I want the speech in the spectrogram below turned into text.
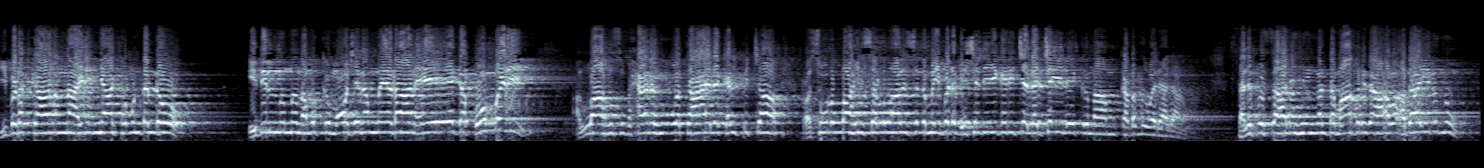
ഇവിടെ കാണുന്ന അഴിഞ്ഞാട്ടമുണ്ടല്ലോ. ഇതിൽ നിന്ന് നമുക്ക് മോചനം നേടാൻ ഏക പോംവഴി അള്ളാഹു സുബാനഹുവ കൽപ്പിച്ച അലൈഹി വസല്ലം ഇവിടെ വിശദീകരിച്ച ലജ്ജയിലേക്ക് നാം കടന്നു വരാനാണ്. സലഫ് സാലിഹ്യങ്ങളുടെ മാതൃക അതായിരുന്നു.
